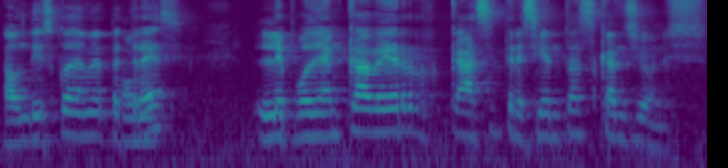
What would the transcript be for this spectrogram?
A un disco de MP3 Le podían caber casi 300 canciones.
